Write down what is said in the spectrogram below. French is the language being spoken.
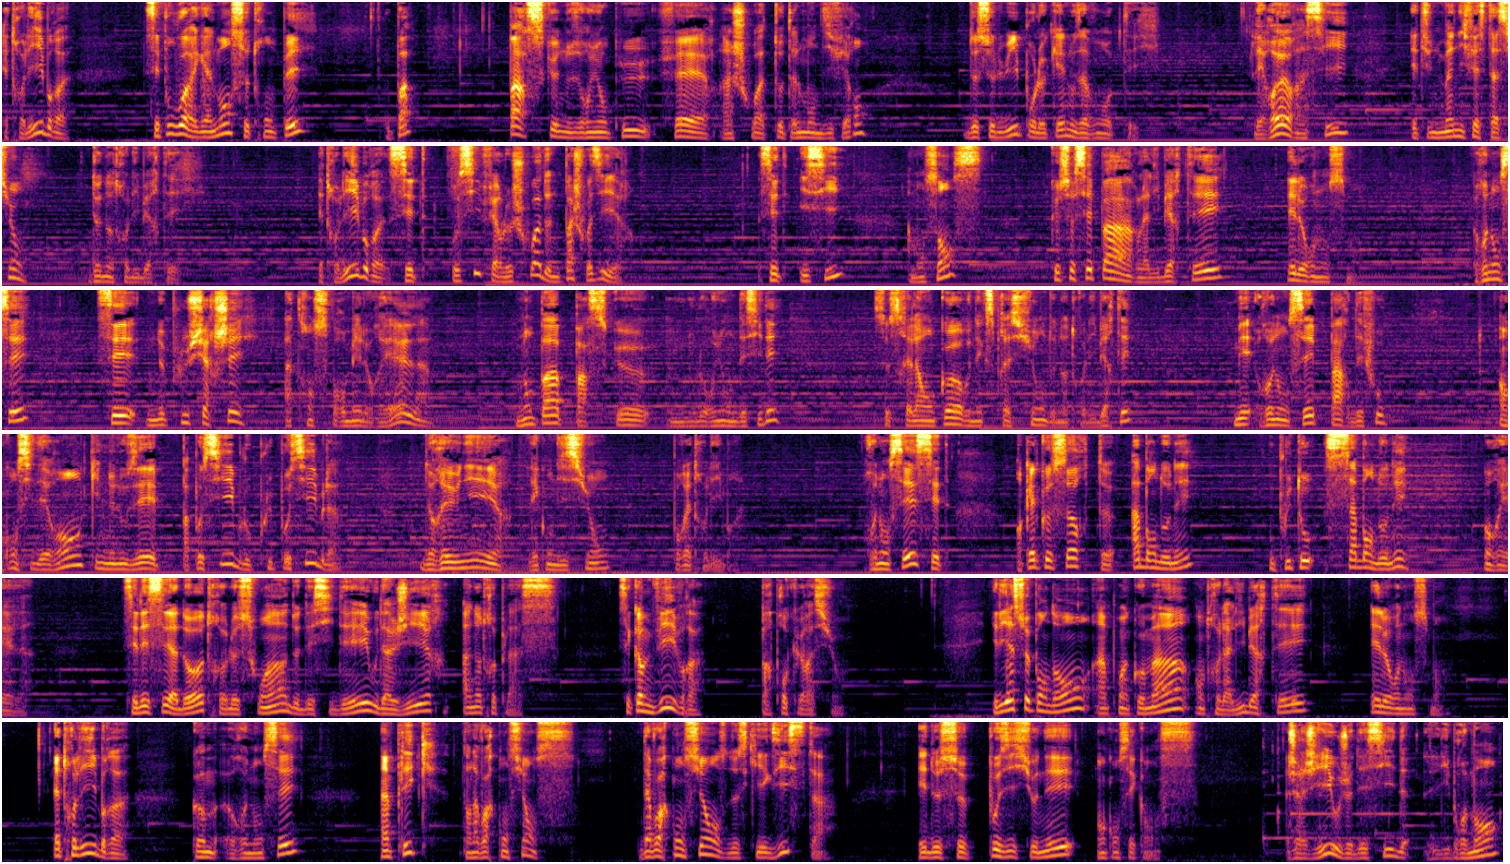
Être libre, c'est pouvoir également se tromper ou pas parce que nous aurions pu faire un choix totalement différent de celui pour lequel nous avons opté. L'erreur, ainsi, est une manifestation de notre liberté. Être libre, c'est aussi faire le choix de ne pas choisir. C'est ici, à mon sens, que se séparent la liberté et le renoncement. Renoncer, c'est ne plus chercher à transformer le réel, non pas parce que nous l'aurions décidé, ce serait là encore une expression de notre liberté, mais renoncer par défaut, en considérant qu'il ne nous est pas possible ou plus possible de réunir les conditions pour être libre. Renoncer, c'est en quelque sorte abandonner, ou plutôt s'abandonner au réel c'est laisser à d'autres le soin de décider ou d'agir à notre place. C'est comme vivre par procuration. Il y a cependant un point commun entre la liberté et le renoncement. Être libre, comme renoncer, implique d'en avoir conscience, d'avoir conscience de ce qui existe et de se positionner en conséquence. J'agis ou je décide librement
